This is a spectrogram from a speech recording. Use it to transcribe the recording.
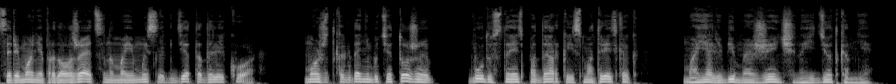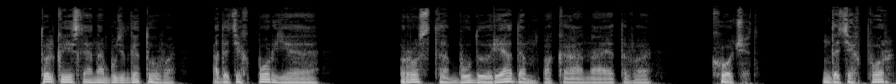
Церемония продолжается, но мои мысли где-то далеко. Может, когда-нибудь я тоже буду стоять под аркой и смотреть, как моя любимая женщина идет ко мне. Только если она будет готова. А до тех пор я просто буду рядом, пока она этого хочет. До тех пор,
